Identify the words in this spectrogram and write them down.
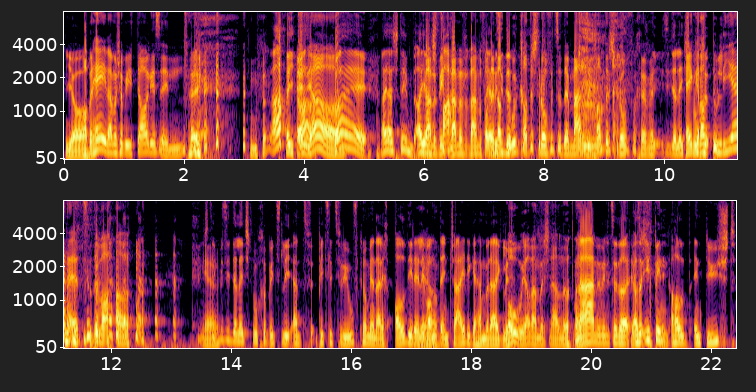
Ja. Aber hey, wenn wir schon bei Italien sind. ah, ja. ja. Hey. Ah, ja, stimmt. Ah, ja, wenn, wir, wenn, wir, wenn wir von Ah, ja, ja- Naturkatastrophen zu den Menschenkatastrophen kommen. wir sind ja letzte Hey, gratulieren zu der Wahl. Stimmt, wir sind ja letzte Woche ein bisschen, haben ein bisschen zu früh aufgenommen. Wir haben eigentlich all die relevanten Entscheidungen haben wir eigentlich... Oh ja, wenn wir schnell noch. Nein, wir müssen jetzt nicht... Also ich bin halt enttäuscht,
